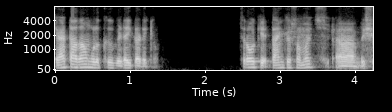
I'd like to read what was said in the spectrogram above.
கேட்டால் தான் உங்களுக்கு விடை கிடைக்கும். சரி okay thank you so much wish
